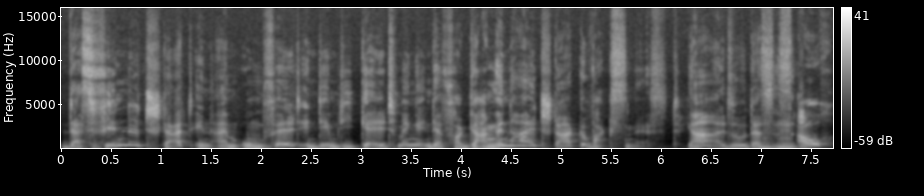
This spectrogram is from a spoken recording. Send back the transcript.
das findet statt in einem Umfeld, in dem die Geldmenge in der Vergangenheit stark gewachsen ist. Ja, also das mhm. ist auch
